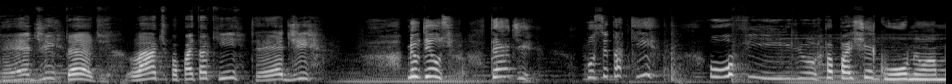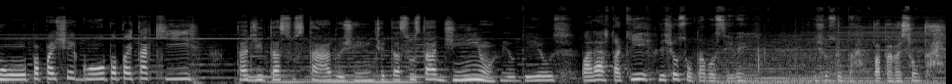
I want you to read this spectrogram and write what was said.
Ted? Ted, Late, papai tá aqui. Ted. Meu Deus! Ted! Você tá aqui! Ô, oh, filho! Papai chegou, meu amor. Papai chegou, papai tá aqui. Tadinho, tá assustado, gente. Ele tá assustadinho. Meu Deus. Palhaço, tá aqui? Deixa eu soltar você, vem. Deixa eu soltar. Papai vai soltar.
